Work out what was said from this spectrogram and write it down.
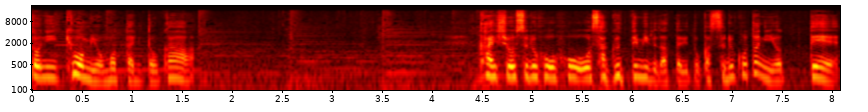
人に興味を持ったりとか解消する方法を探ってみるだったりとかすることによって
